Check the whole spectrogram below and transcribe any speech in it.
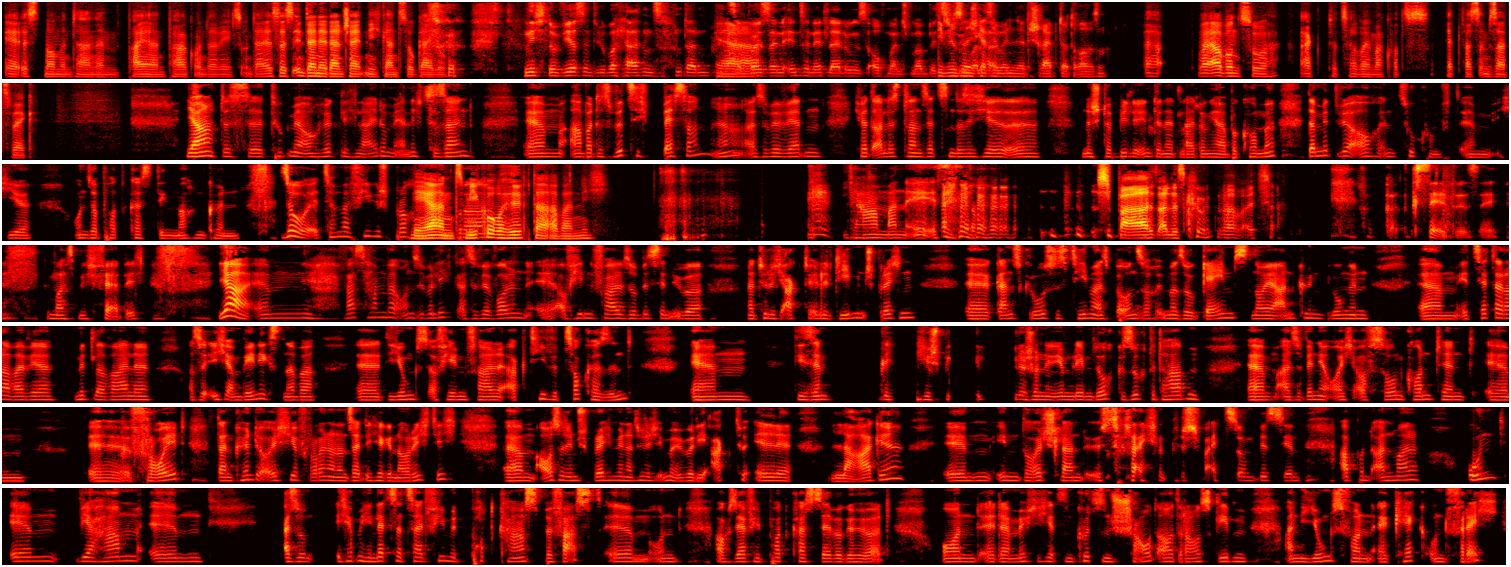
Er ist momentan im Bayern Park unterwegs und da ist das Internet anscheinend nicht ganz so geil. Nicht nur wir sind überladen, sondern ja. Boy, seine Internetleitung ist auch manchmal ein bisschen. Die wissen nicht ganz über Internet, schreibt da draußen. Ja, weil ab und zu hakt Pizzaboy mal kurz etwas im Satz weg. Ja, das äh, tut mir auch wirklich leid, um ehrlich zu sein. Ähm, aber das wird sich bessern. Ja? Also wir werden, ich werde alles dran setzen, dass ich hier äh, eine stabile Internetleitung herbekomme, damit wir auch in Zukunft ähm, hier unser Podcast-Ding machen können. So, jetzt haben wir viel gesprochen. Ja, ans Mikro hilft da aber nicht. Ja, Mann, ey, es ist doch... Spaß, alles gut, mal weiter. Oh Gott, Xeltris, ey. Du machst mich fertig. Ja, ähm, was haben wir uns überlegt? Also wir wollen äh, auf jeden Fall so ein bisschen über natürlich aktuelle Themen sprechen. Äh, ganz großes Thema ist bei uns auch immer so Games, neue Ankündigungen ähm, etc., weil wir mittlerweile, also ich am wenigsten, aber äh, die Jungs auf jeden Fall aktive Zocker sind, ähm, die sämtliche Spiele schon in ihrem Leben durchgesuchtet haben. Ähm, also wenn ihr euch auf so ein Content ähm, äh, freut, dann könnt ihr euch hier freuen und dann seid ihr hier genau richtig. Ähm, außerdem sprechen wir natürlich immer über die aktuelle Lage ähm, in Deutschland, Österreich und der Schweiz so ein bisschen ab und an mal. Und ähm, wir haben, ähm, also ich habe mich in letzter Zeit viel mit Podcasts befasst ähm, und auch sehr viel Podcast selber gehört. Und äh, da möchte ich jetzt einen kurzen Shoutout rausgeben an die Jungs von äh, Keck und Frech.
